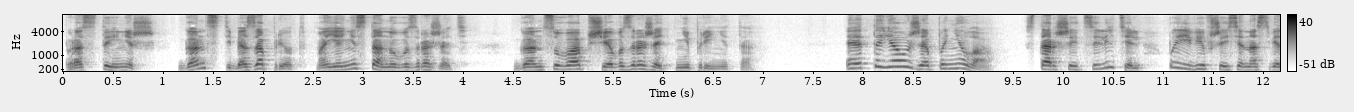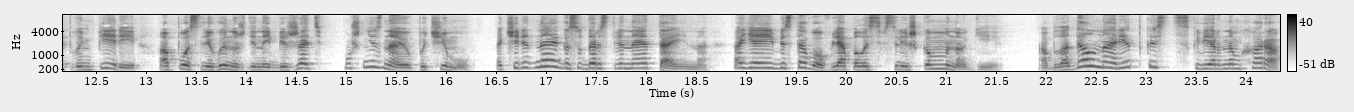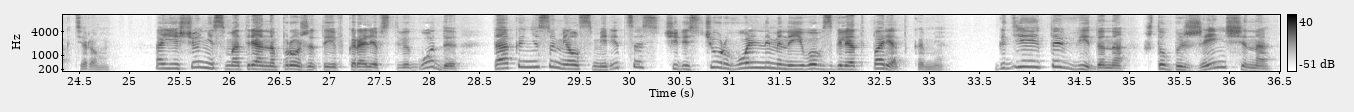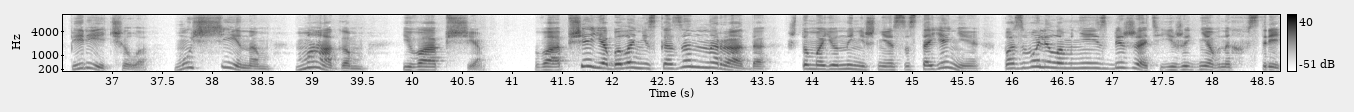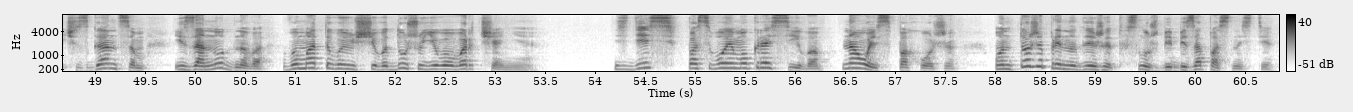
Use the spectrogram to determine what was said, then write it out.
Простынешь. Ганс тебя запрет, а я не стану возражать. Гансу вообще возражать не принято. Это я уже поняла. Старший целитель, появившийся на свет в империи, а после вынужденный бежать, уж не знаю почему. Очередная государственная тайна, а я и без того вляпалась в слишком многие. Обладал на редкость скверным характером. А еще, несмотря на прожитые в королевстве годы, так и не сумел смириться с чересчур вольными на его взгляд порядками. Где это видано, чтобы женщина перечила мужчинам, магам и вообще? Вообще я была несказанно рада, что мое нынешнее состояние позволило мне избежать ежедневных встреч с Гансом и занудного, выматывающего душу его ворчания. Здесь по-своему красиво, на Ольс похоже – он тоже принадлежит службе безопасности.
